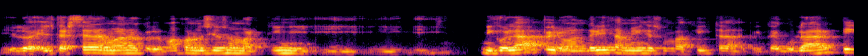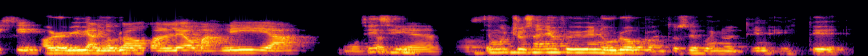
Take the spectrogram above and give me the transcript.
el, el tercer hermano, que los más conocidos son Martín y, y- y- y Nicolás, pero Andrés también, que es un bajista espectacular. Sí, sí. Ahora vive ha en tocado Europa. con Leo Maslía mucho Sí, sí. tiempo. Hace muchos años que vive en Europa, entonces, bueno, tiene, este,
